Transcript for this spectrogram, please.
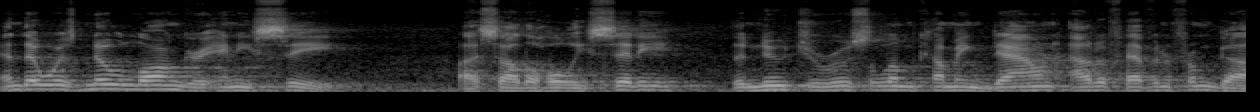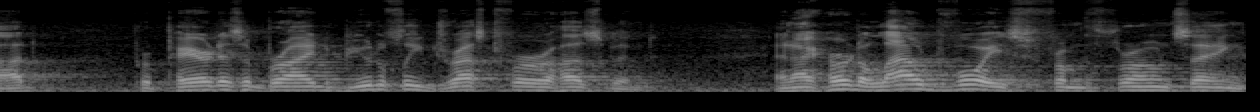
and there was no longer any sea. I saw the holy city, the new Jerusalem, coming down out of heaven from God, prepared as a bride beautifully dressed for her husband. And I heard a loud voice from the throne saying,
